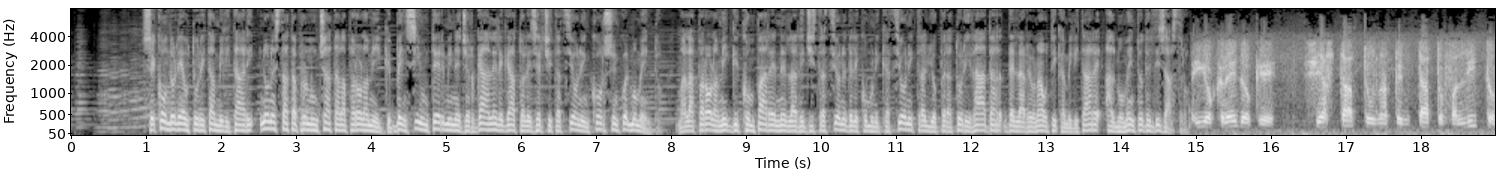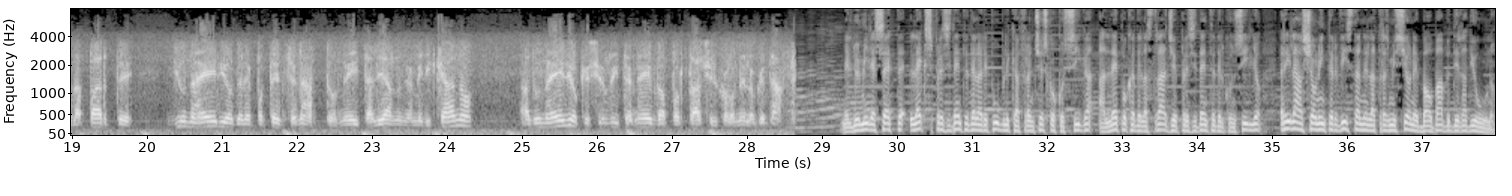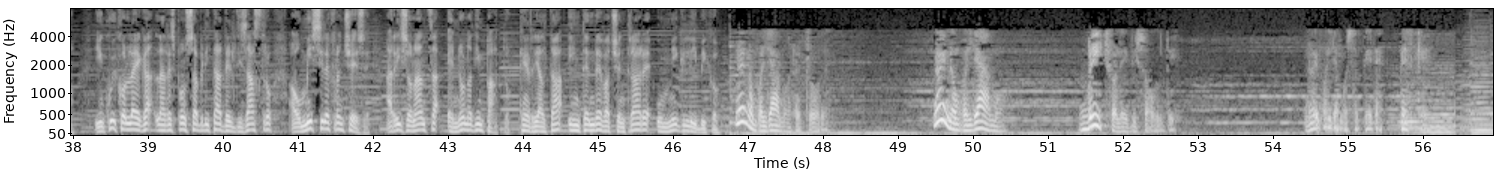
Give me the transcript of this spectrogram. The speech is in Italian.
Secondo le autorità militari non è stata pronunciata la parola MiG, bensì un termine gergale legato all'esercitazione in corso in quel momento. Ma la parola MiG compare nella registrazione delle comunicazioni tra gli operatori radar dell'aeronautica militare al momento del disastro. Io credo che sia stato un attentato fallito da parte di un aereo delle potenze NATO, né italiano né americano, ad un aereo che si riteneva portarsi il colonnello Gheddafi. Nel 2007 l'ex presidente della Repubblica Francesco Cossiga, all'epoca della strage e presidente del Consiglio, rilascia un'intervista nella trasmissione Baobab di Radio 1, in cui collega la responsabilità del disastro a un missile francese, a risonanza e non ad impatto, che in realtà intendeva centrare un MiG libico. Noi non vogliamo ragione. Noi non vogliamo briciole di soldi. Noi vogliamo sapere perché.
